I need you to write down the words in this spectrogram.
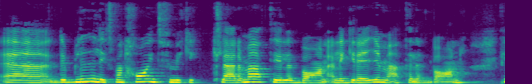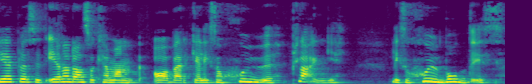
Eh, det blir liksom, man har inte för mycket kläder med till ett barn eller grejer med till ett barn. Helt plötsligt, ena dagen så kan man avverka liksom sju plagg. Liksom sju bodies.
